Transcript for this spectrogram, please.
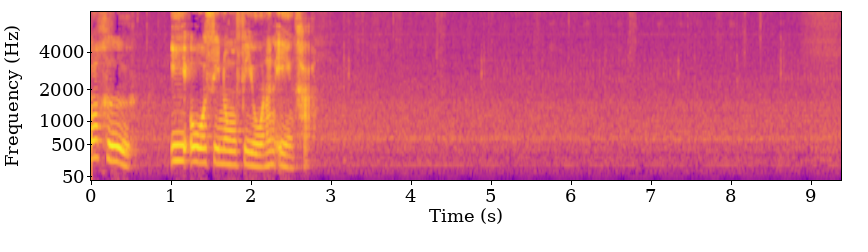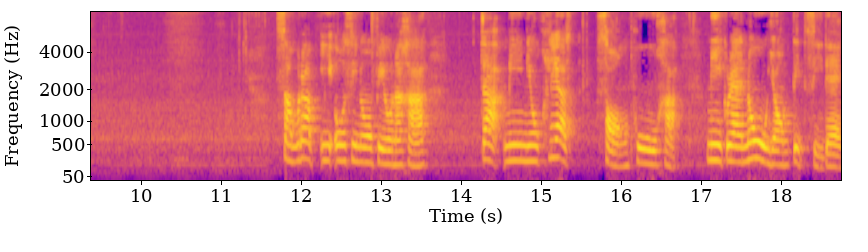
ก็คือ eosinophil นั่นเองค่ะ สำหรับ eosinophil นะคะ จะมีนิวเคลียส2ภูค่ะ มีแกรนูยอมติดสีแดง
